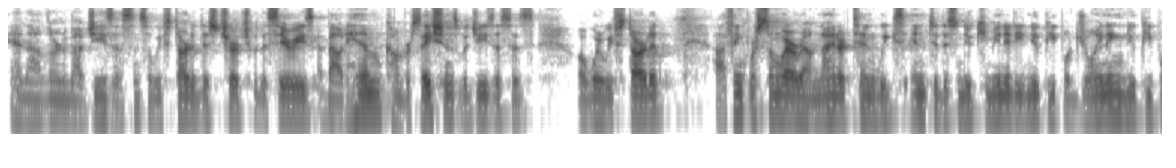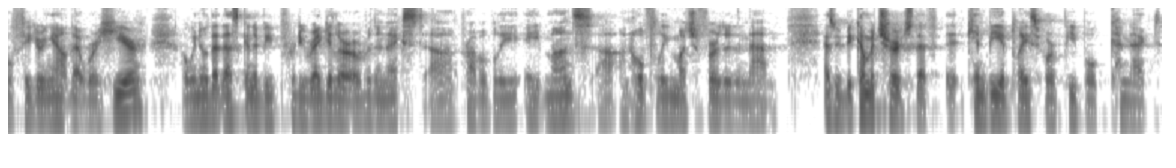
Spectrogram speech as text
and uh, learn about Jesus. And so we've started this church with a series about Him, conversations with Jesus is uh, where we've started. I think we're somewhere around nine or 10 weeks into this new community, new people joining, new people figuring out that we're here. Uh, we know that that's going to be pretty regular over the next uh, probably eight months, uh, and hopefully much further than that, as we become a church that can be a place where people connect.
